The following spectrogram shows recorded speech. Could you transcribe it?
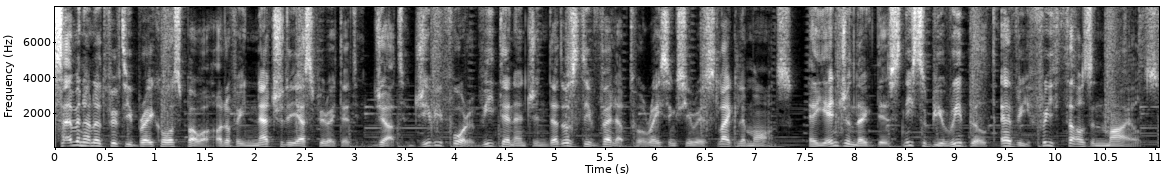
750 brake horsepower out of a naturally aspirated Judd GV4 V10 engine that was developed for racing series like Le Mans. A engine like this needs to be rebuilt every 3000 miles.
